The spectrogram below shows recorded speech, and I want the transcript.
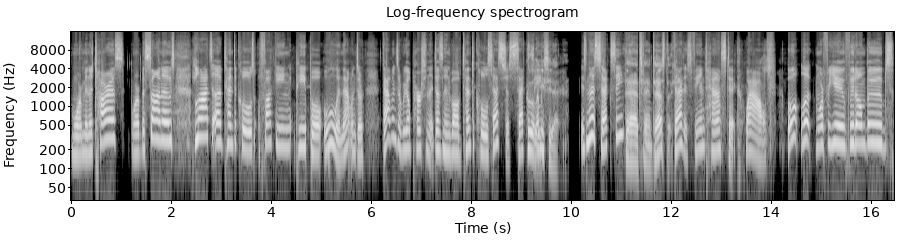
More Minotaurus, more Bassanos, lots of tentacles, fucking people. Ooh, and that one's a that one's a real person that doesn't involve tentacles. That's just sexy. Ooh, let me see that. Isn't that sexy? That's fantastic. That is fantastic. Wow. Oh, look, more for you. Food on boobs.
